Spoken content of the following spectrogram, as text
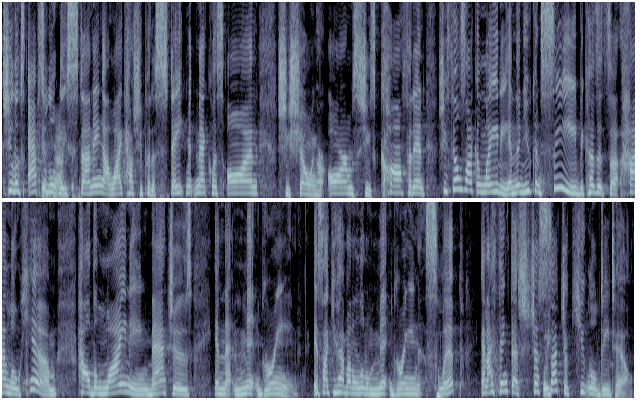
She looks absolutely Fantastic. stunning. I like how she put a statement necklace on. She's showing her arms. She's confident. She feels like a lady. And then you can see, because it's a high-low hem, how the lining matches in that mint green. It's like you have on a little mint green slip. And I think that's just Wait. such a cute little detail.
